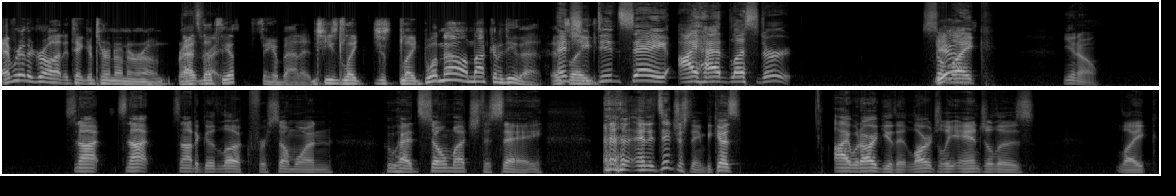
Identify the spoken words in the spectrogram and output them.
Every other girl had to take a turn on her own, right? That's right. the other thing about it. And she's like, just like, well, no, I'm not going to do that. It's and like, she did say I had less dirt. So Yeah. like, you know, it's not it's not it's not a good look for someone who had so much to say. and it's interesting because I would argue that largely Angela's like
